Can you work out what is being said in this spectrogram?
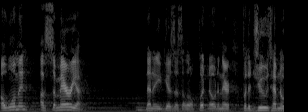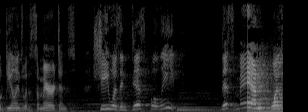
a woman of Samaria? Then he gives us a little footnote in there for the Jews have no dealings with the Samaritans. She was in disbelief. This man was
